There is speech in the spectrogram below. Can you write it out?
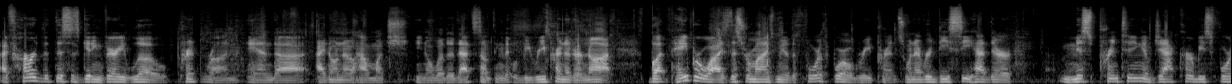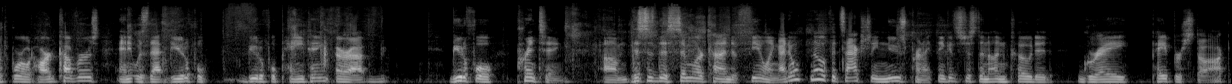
I've heard that this is getting very low print run, and uh, I don't know how much you know whether that's something that would be reprinted or not. But paper wise, this reminds me of the Fourth World reprints. Whenever DC had their misprinting of Jack Kirby's Fourth World hardcovers, and it was that beautiful, beautiful painting or uh, beautiful printing. Um, this is the similar kind of feeling. I don't know if it's actually newsprint. I think it's just an uncoated gray paper stock,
